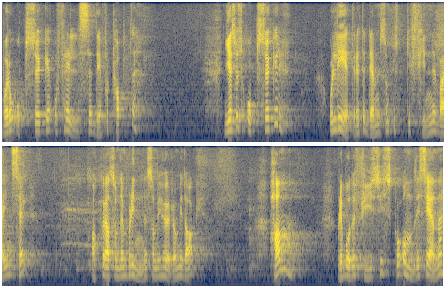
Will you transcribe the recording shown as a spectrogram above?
var å oppsøke og frelse det fortapte. Jesus oppsøker og leter etter dem som ikke finner veien selv, akkurat som den blinde som vi hører om i dag. Han ble både fysisk og åndelig sene.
